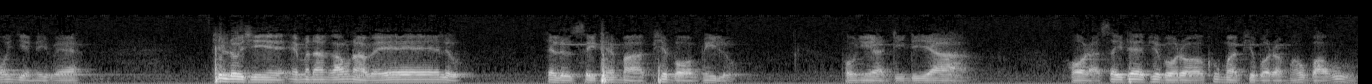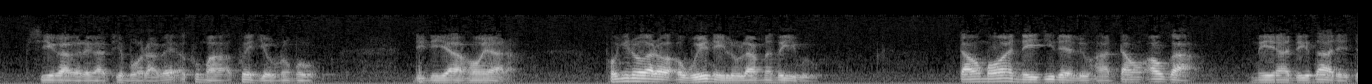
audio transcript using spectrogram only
ဝန်းကျင်တွေပဲဖြစ်လို့ရှိရင်အမှန်တန်ကောင်းတာပဲလို့အဲ့လိုစိတ်ထဲမှာဖြစ်ပေါ်ပြီလို့ဘုန်းကြီးကဒီတရားဟောတာစိတ်ထဲဖြစ်ပေါ်တော့အခုမှဖြစ်ပေါ်တာမဟုတ်ပါဘူးရှိကကလေးကဖြစ်ပေါ်တာပဲအခုမှအခွင့်ကြုံလို့မဟုတ်ဒီတရားဟောရတာဘုန်းကြီးတို့ကတော့အဝေးနေလို့လားမသိဘူးတောင်ပေါ်ကနေကြည့်တဲ့လူဟာတောင်အောက်က နေရာဒေသတွေတ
